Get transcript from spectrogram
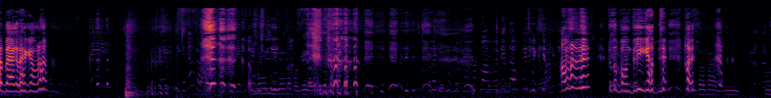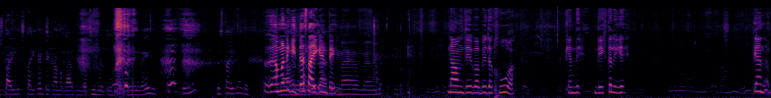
ਤੇਰਾ ਬੈਗ ਰਹਿ ਗਿਆ ਹੁਣ। ਅਮਨ ਵੇ ਤੂੰ ਤਾਂ ਬੌਂਦਲੀ ਗਿਆ ਤੇ ਹਾਏ। ਤੂੰ 27 27 ਘੰਟੇ ਕੰਮ ਕਰ ਤੂੰ ਦੱਸੀ ਫਿਰ ਤੂੰ ਕਦੋਂ ਰਹੇਂਗੀ? 27 ਘੰਟੇ। ਅਮਨ ਨੇ ਕੀਤਾ 27 ਘੰਟੇ। ਮੈਂ ਮੈਂ ਨਾਮਦੇਵ ਬਾਬੇ ਦਾ ਖੂਹ ਆ। ਕਹਿੰਦੇ ਦੇਖ ਤਾਂ ਲਈਏ। ਧਿਆਨ ਨਾਲ।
